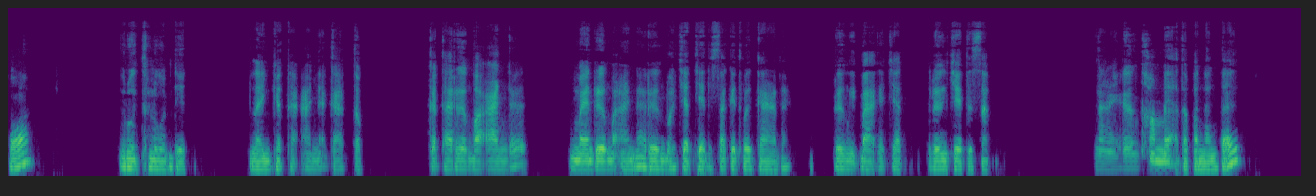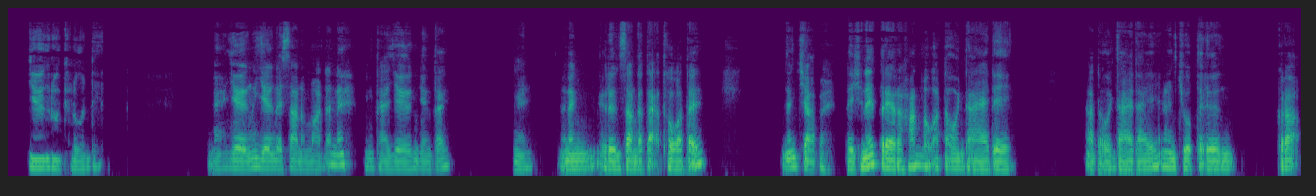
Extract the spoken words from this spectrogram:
ធម៌រួចខ្លួនទៀតលែងគិតថាអញអ្នកកើតទុកគិតថារឿងរបស់អញទៅមិនមែនរឿងរបស់អញណារឿងរបស់ចិត្តចិត្តសឹកគេធ្វើការដែររឿងវិបាកចិត្តរឿងចិត្តសឹកណែរឿងធម្មៈតែប៉ុណ្្នឹងទៅយើងរួចខ្លួនទៀតណាយើងនេះយើងដែលសន្មត់ណាខ្ញុំថាយើងអញ្ចឹងទៅហ្នឹងហ្នឹងរឿងសន្តតធម៌ទៅហ្នឹងចាប់ហើយដូច្នេះព្រះរហន្តលោកអត់ត្អូញត្អែទេអត់ត្អូញត្អែទេអញជួបតែរឿងក្រក់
